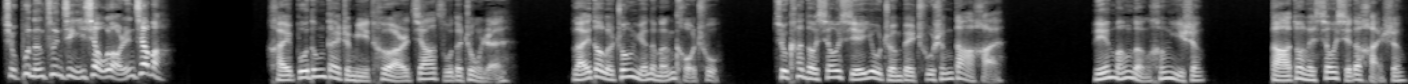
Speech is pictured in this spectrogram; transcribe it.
就不能尊敬一下我老人家吗？海波东带着米特尔家族的众人。来到了庄园的门口处，就看到萧邪又准备出声大喊，连忙冷哼一声，打断了萧邪的喊声。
